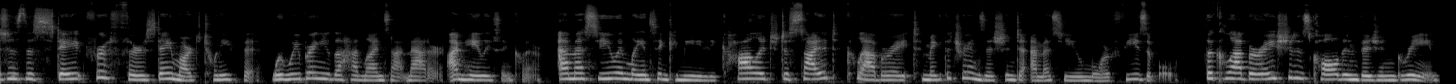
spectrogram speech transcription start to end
This is the state for Thursday, March 25th, where we bring you the headlines that matter. I'm Haley Sinclair. MSU and Lansing Community College decided to collaborate to make the transition to MSU more feasible. The collaboration is called Envision Green,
